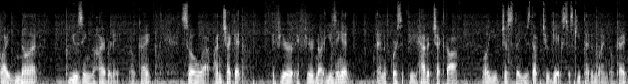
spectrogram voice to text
by not using the Hibernate. Okay, so uh, uncheck it if you're if you're not using it, and of course if you have it checked off, well you've just uh, used up 2 gigs. Just keep that in mind. Okay.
